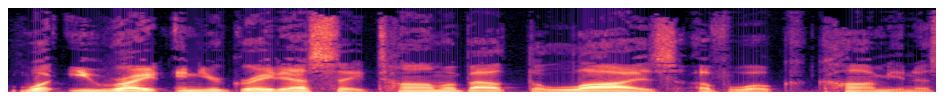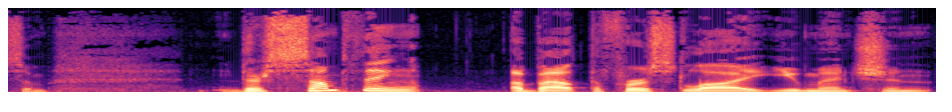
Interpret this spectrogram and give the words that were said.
what you write in your great essay, Tom, about the lies of woke communism. There's something about the first lie you mentioned.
